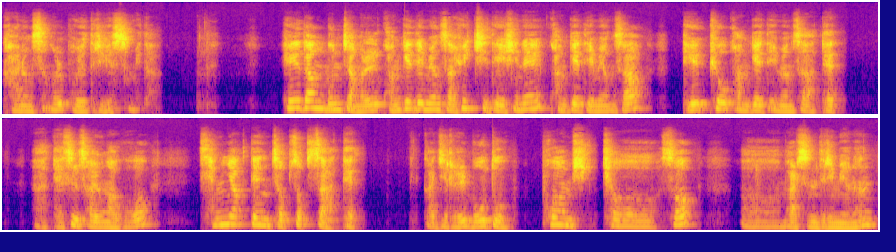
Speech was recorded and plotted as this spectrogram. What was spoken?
가능성을 보여드리겠습니다. 해당 문장을 관계대명사 which 대신에 관계대명사 대표 관계대명사 that, 아, that을 사용하고 생략된 접속사 that까지를 모두 포함시켜서 어, 말씀드리면은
